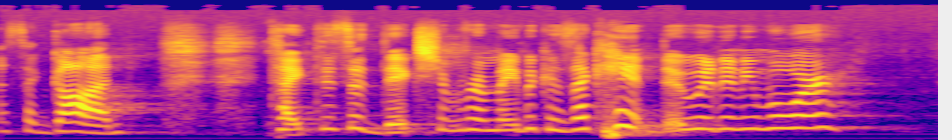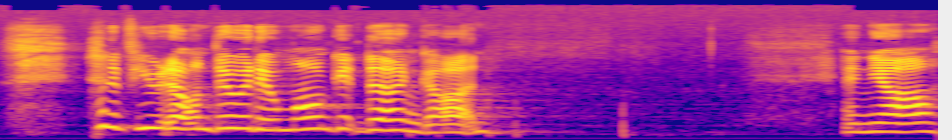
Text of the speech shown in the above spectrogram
I said, God, take this addiction from me because I can't do it anymore. And if you don't do it, it won't get done, God. And y'all,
